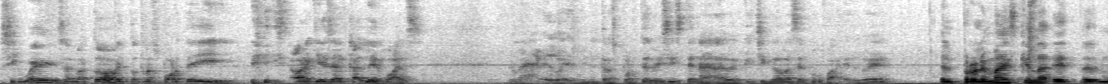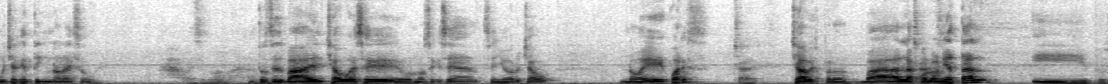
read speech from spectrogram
Sí, güey, el vato aventó transporte y, y ahora quiere ser alcalde de Juárez. Güey, en el transporte no hiciste nada, güey, qué chingado va a hacer con Juárez, güey. El problema es que la- eh, eh, mucha gente ignora eso, güey. Parece una mamada. Entonces va el chavo ese, o no sé qué sea, señor o chavo, Noé Juárez, Chale. Chávez, perdón, va a la Chávez. colonia tal y pues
